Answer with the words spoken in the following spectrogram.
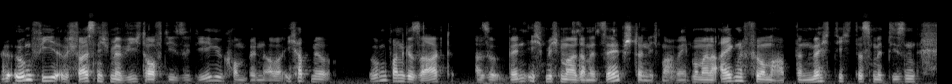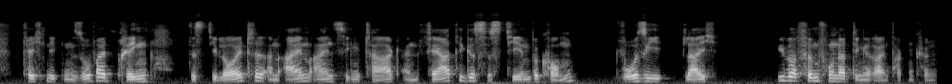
irgendwie, ich weiß nicht mehr, wie ich auf diese Idee gekommen bin, aber ich habe mir irgendwann gesagt, also wenn ich mich mal damit selbstständig mache, wenn ich mal meine eigene Firma habe, dann möchte ich das mit diesen Techniken so weit bringen, dass die Leute an einem einzigen Tag ein fertiges System bekommen, wo sie gleich über 500 Dinge reinpacken können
